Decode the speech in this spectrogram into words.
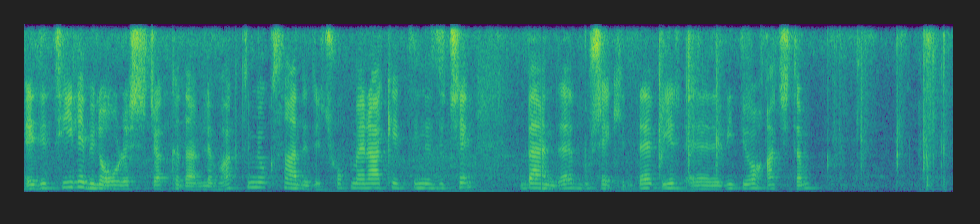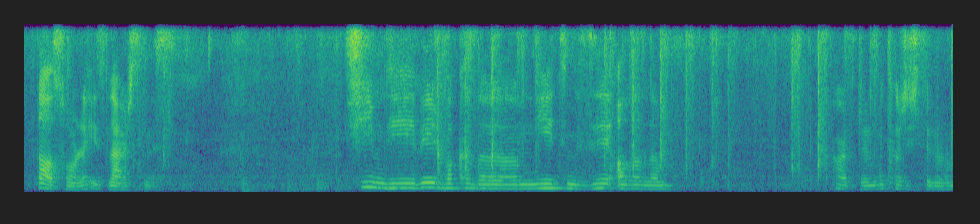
editiyle bile uğraşacak kadar bile vaktim yok. Sadece çok merak ettiğiniz için ben de bu şekilde bir e, video açtım. Daha sonra izlersiniz. Şimdi bir bakalım niyetimizi alalım. Kartlarımı karıştırıyorum.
